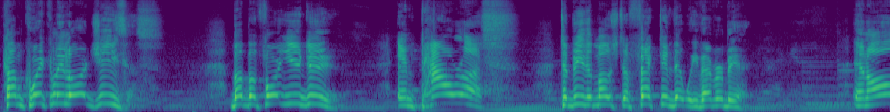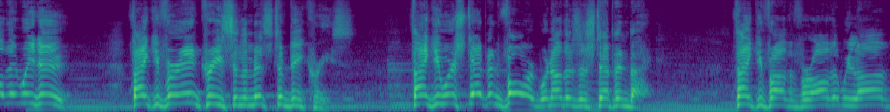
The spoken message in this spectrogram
Come quickly, Lord Jesus. But before you do, empower us to be the most effective that we've ever been in all that we do. Thank you for increase in the midst of decrease. Thank you, we're stepping forward when others are stepping back. Thank you, Father, for all that we love,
